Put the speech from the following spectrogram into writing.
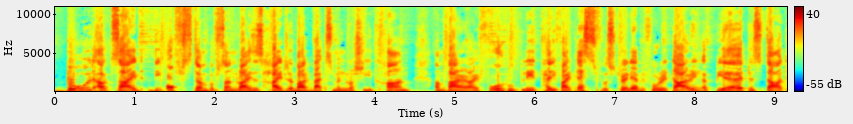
bowled outside the off stump of Sunrisers Hyderabad batsman Rashid Khan. Umpire Reiffel, who played 35 tests for Australia before retiring, appeared to start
